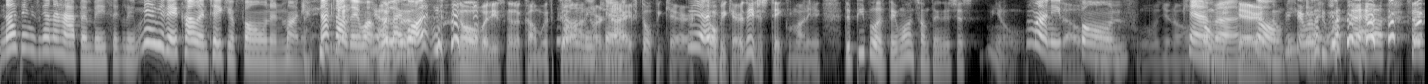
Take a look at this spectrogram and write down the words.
nothing's to happen, basically. Maybe they come and take your phone and money. That's all they want. yeah, We're like, what? nobody's gonna come with gun or care. knife. Don't be care. Yeah. Don't be care. They just take money. The people, if they want something, it's just you know Money, cell phone, phone, you know, camera. Don't be care. Don't Don't be be care. We're like, what the hell? Like,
